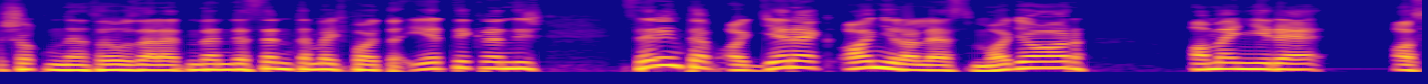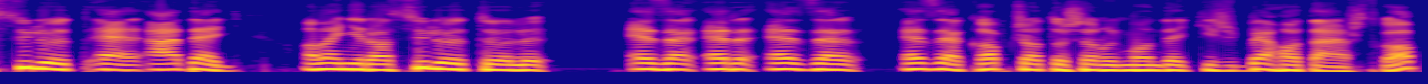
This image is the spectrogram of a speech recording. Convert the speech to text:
sok mindent hozzá lehetne tenni, de szerintem egyfajta értékrend is. Szerintem a gyerek annyira lesz magyar, amennyire a szülőt, e, át egy, amennyire a szülőtől ezzel, erre- ezzel, ezzel kapcsolatosan úgymond egy kis behatást kap,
